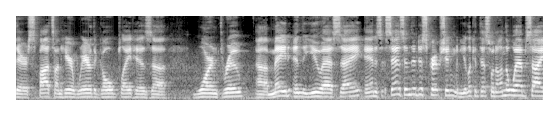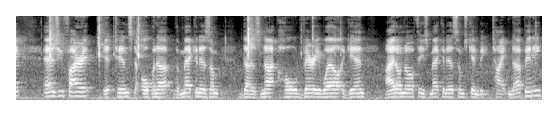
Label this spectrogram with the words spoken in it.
There are spots on here where the gold plate has uh, worn through uh, made in the USA. And as it says in the description, when you look at this one on the website, as you fire it, it tends to open up. The mechanism does not hold very well. Again, I don't know if these mechanisms can be tightened up any.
